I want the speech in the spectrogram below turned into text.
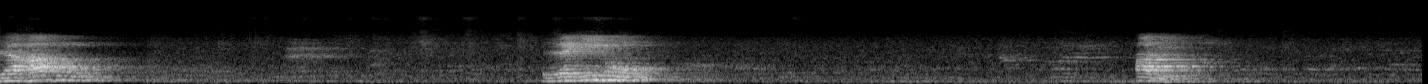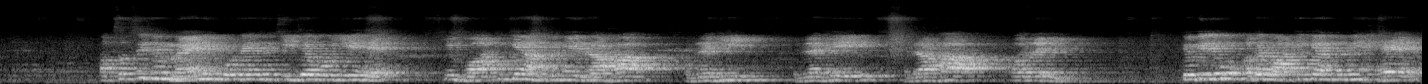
रहा हूँ। रही हूँ। आदि अब सबसे जो मेन इंपोर्टेंट चीज़ है वो ये है कि वाक्य के अंत में रहा, रही, रहे, रहा और रही। क्योंकि देखो, अगर वाक्य के अंत में है,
